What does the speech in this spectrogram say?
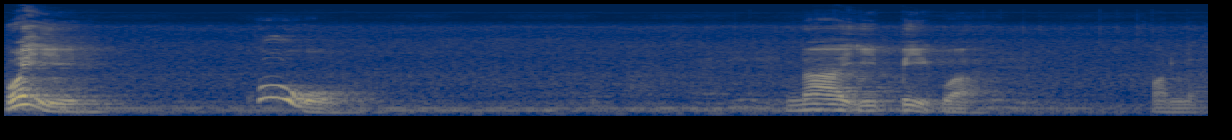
เฮ้ยโอ้ได้อีปีกว่าฟันเลย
